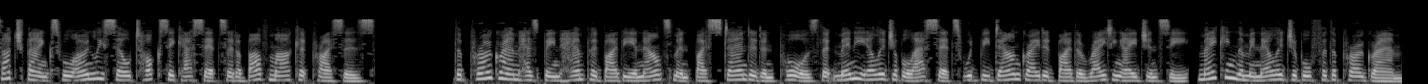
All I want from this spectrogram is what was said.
such banks will only sell toxic assets at above market prices. The program has been hampered by the announcement by Standard & Poor's that many eligible assets would be downgraded by the rating agency, making them ineligible for the program.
